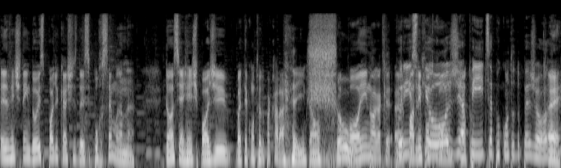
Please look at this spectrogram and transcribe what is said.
a gente tem dois podcasts desse por semana. Então, assim, a gente pode. Vai ter conteúdo pra caralho aí. Então, Show. apoiem no HQ. Por é, isso que hoje a ponto- pizza é por conta do PJ. É.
